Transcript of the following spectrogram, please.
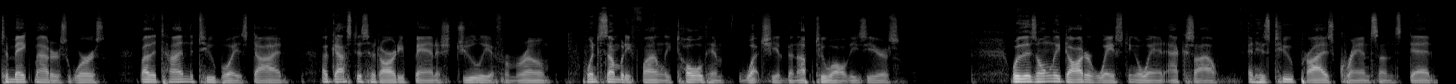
To make matters worse, by the time the two boys died, Augustus had already banished Julia from Rome when somebody finally told him what she had been up to all these years. With his only daughter wasting away in exile and his two prized grandsons dead,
